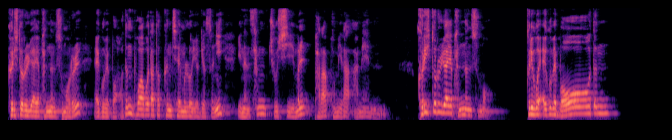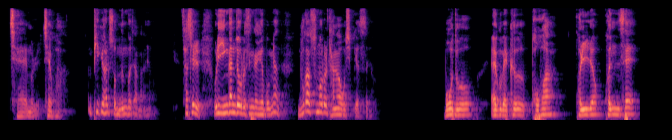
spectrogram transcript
그리스도를 위하여 받는 수모를 애굽의 모든 보화보다 더 큰 재물로 여겼으니 이는 상 주심을 바라봄이라 아멘. 그리스도를 위하여 받는 수모 그리고 애굽의 모든 재물, 재화 비교할 수 없는 거잖아요. 사실 우리 인간적으로 생각해 보면 누가 수모를 당하고 싶겠어요. 모두 애굽의 그 보화, 권력, 권세,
